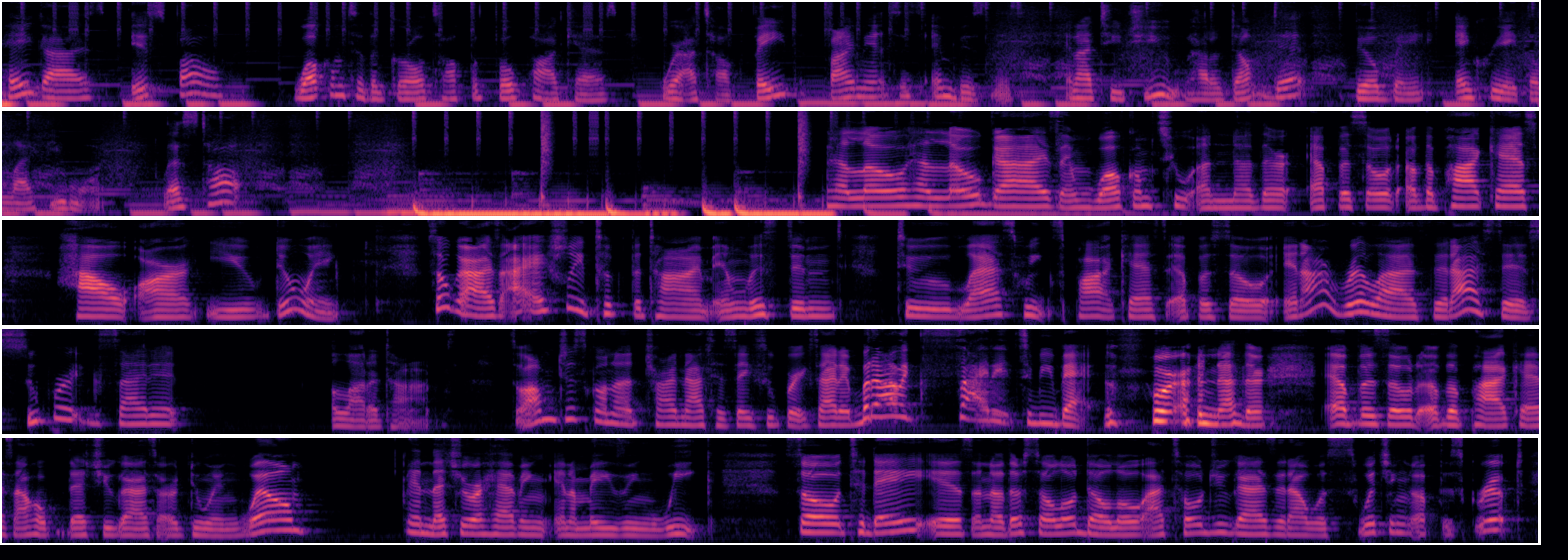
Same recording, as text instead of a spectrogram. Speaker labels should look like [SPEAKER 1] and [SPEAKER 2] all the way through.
[SPEAKER 1] Hey guys, it's Fo. Welcome to the Girl Talk with Fo podcast, where I talk faith, finances, and business, and I teach you how to dump debt, build bank, and create the life you want. Let's talk. Hello, hello, guys, and welcome to another episode of the podcast. How are you doing? So, guys, I actually took the time and listened to last week's podcast episode, and I realized that I said super excited a lot of times. So I'm just going to try not to say super excited, but I'm excited to be back for another episode of the podcast. I hope that you guys are doing well and that you're having an amazing week. So today is another solo dolo. I told you guys that I was switching up the script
